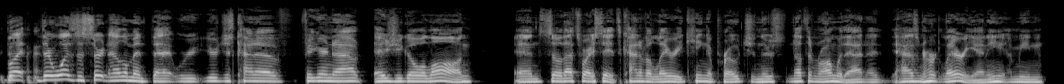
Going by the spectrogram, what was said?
but there was a certain element that where you're just kind of figuring it out as you go along. And so that's where I say it's kind of a Larry King approach, and there's nothing wrong with that. It hasn't hurt Larry any. I mean,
